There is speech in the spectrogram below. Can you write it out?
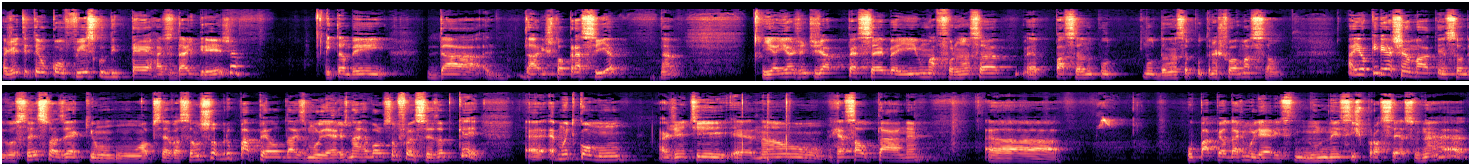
A gente tem o confisco de terras da igreja e também da, da aristocracia, né? E aí a gente já percebe aí uma França é, passando por mudança, por transformação. Aí eu queria chamar a atenção de vocês, fazer aqui um, uma observação sobre o papel das mulheres na Revolução Francesa, porque é, é muito comum a gente é, não ressaltar né, o papel das mulheres nesses processos. Né?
